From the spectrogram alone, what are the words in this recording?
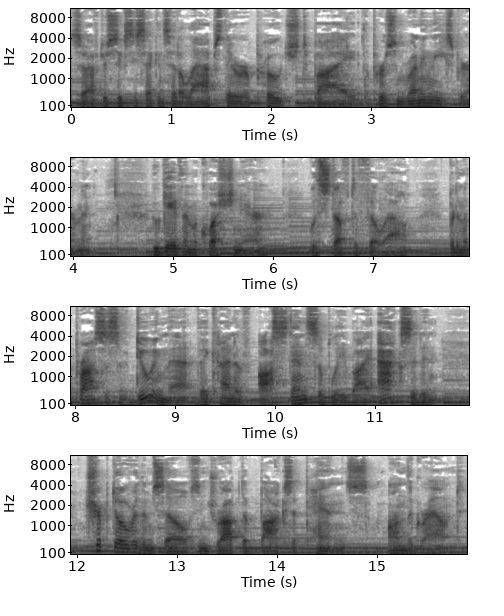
So after 60 seconds had elapsed, they were approached by the person running the experiment who gave them a questionnaire with stuff to fill out. But in the process of doing that, they kind of ostensibly by accident tripped over themselves and dropped a box of pens on the ground.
